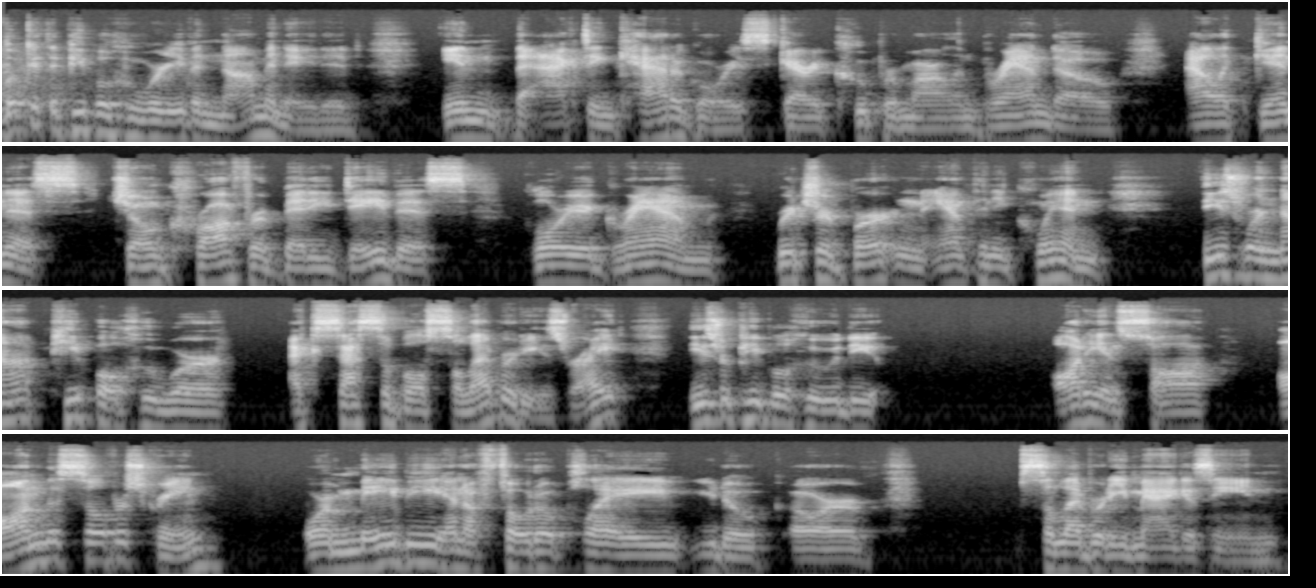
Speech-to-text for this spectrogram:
Look at the people who were even nominated in the acting categories Gary Cooper, Marlon Brando, Alec Guinness, Joan Crawford, Bette Davis, Gloria Grahame, Richard Burton, Anthony Quinn. These were not people who were accessible celebrities, right? These were people who the audience saw on the silver screen or maybe in a photo play, you know, or celebrity magazine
